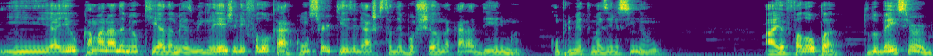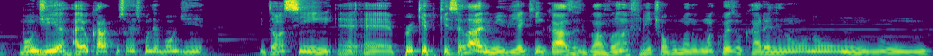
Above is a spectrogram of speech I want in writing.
E aí o camarada meu que é da mesma igreja, ele falou, cara, com certeza ele acha que está debochando da cara dele, mano. Cumprimento mais ele assim não. Aí eu falo, opa, tudo bem, senhor? Bom dia. Aí o cara começou a responder bom dia. Então, assim, é, é, por quê? Porque, sei lá, ele me via aqui em casa lavando a frente ou arrumando alguma coisa, o cara, ele não, não, não,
